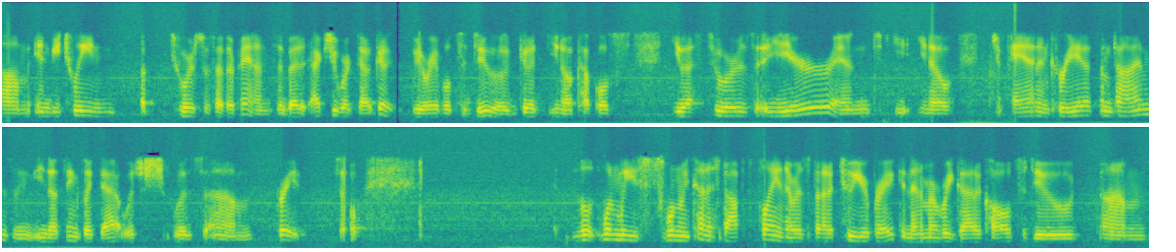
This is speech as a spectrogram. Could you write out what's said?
um, in between uh, tours with other bands. And but it actually worked out good. We were able to do a good, you know, a couple U.S. tours a year, and you know, Japan and Korea sometimes, and you know, things like that, which was um, great. So when we when we kind of stopped playing, there was about a two year break, and then I remember we got a call to do um,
